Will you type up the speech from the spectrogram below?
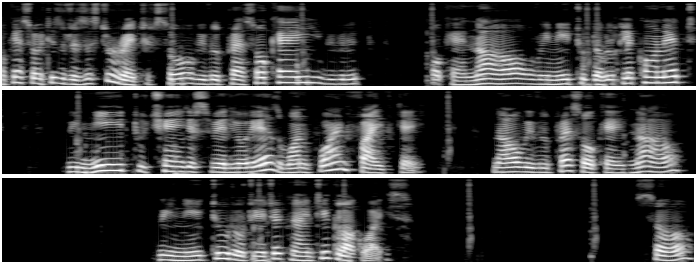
okay? So it is resistor rated. So we will press ok. We will okay now we need to double click on it. We need to change its value as 1.5k now we will press OK. Now we need to rotate it 90 clockwise. So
